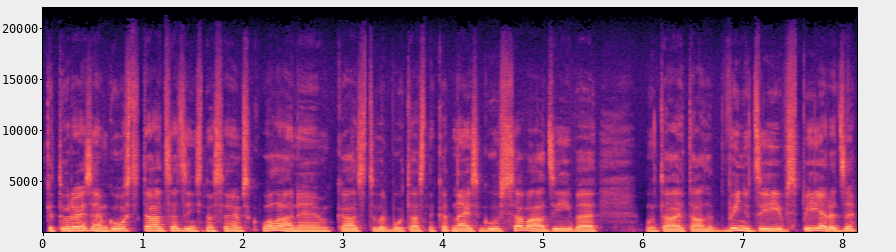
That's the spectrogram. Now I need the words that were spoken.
ka tu reizēm gūsti tādas atziņas no saviem skolēniem, kādas tu varbūt tās nekad neesi gūsi savā dzīvē, un tā ir tā viņu dzīves pieredze.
